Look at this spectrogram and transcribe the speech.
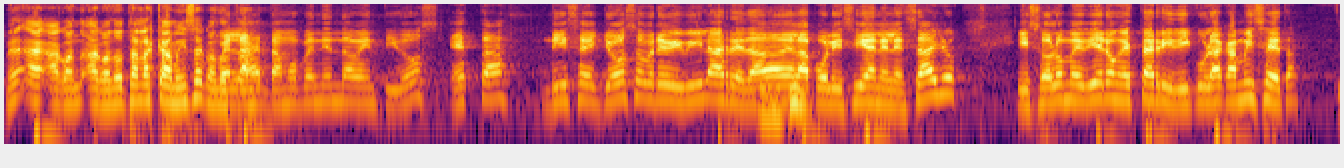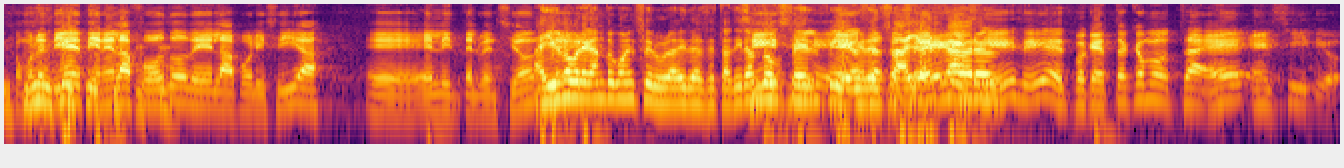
Mira, ¿a, a cuándo, a cuándo están las camisas? ¿Cuándo Pues las estamos vendiendo a 22. Esta dice, yo sobreviví la redada de la policía en el ensayo y solo me dieron esta ridícula camiseta. Como les dije, tiene la foto de la policía eh, en la intervención. Hay de- uno bregando con el celular y se está tirando Sí, en el hacen ensayo. cabrón. Sí, sí, es porque esto es como, o sea, es el sitio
